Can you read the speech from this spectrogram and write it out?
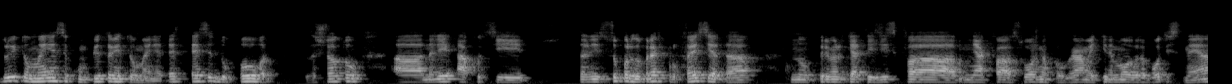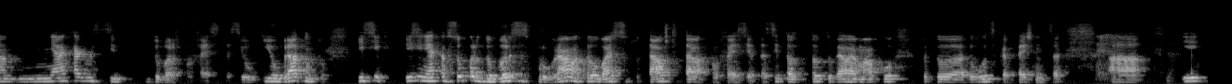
Другите умения са компютърните умения. Те, те се допълват, защото а, нали, ако си нали, супер добре в професията, но, примерно, тя ти изисква някаква сложна програма и ти не можеш да работиш с нея, няма как да си добър в професията си. И обратното, ти си, ти си някакъв супер добър с програмата, обаче си тотал щета в професията си, то, то тогава е малко като луд с картешница. А, и,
